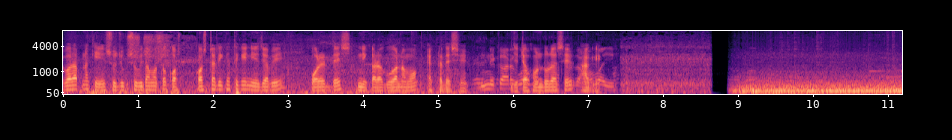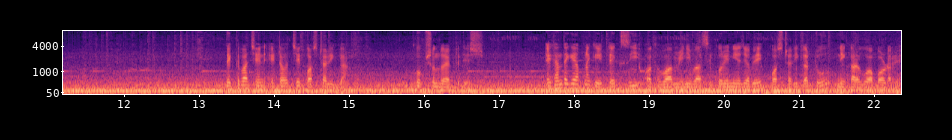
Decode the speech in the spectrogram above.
এবার আপনাকে সুযোগ সুবিধা মতো কস্টারিকা থেকে নিয়ে যাবে পরের দেশ নিকারাগুয়া নামক একটা দেশে যেটা হন্ডুরাসের আগে দেখতে পাচ্ছেন এটা হচ্ছে কস্টারিকা খুব সুন্দর একটা দেশ এখান থেকে আপনাকে ট্যাক্সি অথবা মিনি বাসে করে নিয়ে যাবে কস্টারিকা টু নিকারগোয়া বর্ডারে।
